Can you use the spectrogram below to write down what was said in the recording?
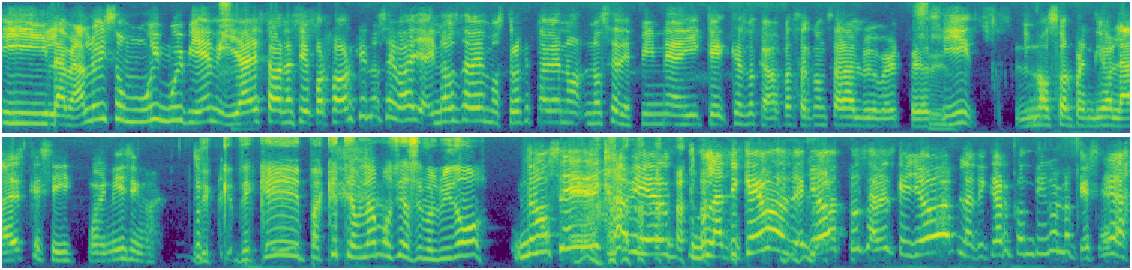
y la verdad lo hizo muy, muy bien y ya estaban así, por favor que no se vaya. Y no sabemos, creo que todavía no, no se define ahí qué, qué es lo que va a pasar con Sarah Lubert, pero sí. nos sorprendió, la verdad es que sí, buenísima. ¿De, de qué? ¿Para qué te hablamos? Ya se me olvidó. No sé, Javier, platiquemos. Yo, tú sabes que yo a platicar contigo lo que sea.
